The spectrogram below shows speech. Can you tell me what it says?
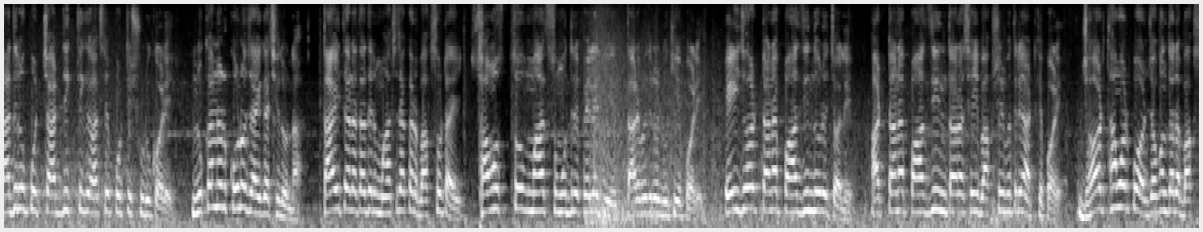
তাদের উপর চারদিক থেকে আছড়ে পড়তে শুরু করে। লুকানোর কোনো জায়গা ছিল না। তাই তারা তাদের মাছ রাখার বাক্সটাই সমস্ত মাছ সমুদ্রে ফেলে দিয়ে তার ভেতরে লুকিয়ে পড়ে। এই ঝড় টানা পাঁচ দিন ধরে চলে আর টানা পাঁচ দিন তারা সেই বাক্সের ভেতরে আটকে পড়ে। ঝড় থামার পর যখন তারা বাক্স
